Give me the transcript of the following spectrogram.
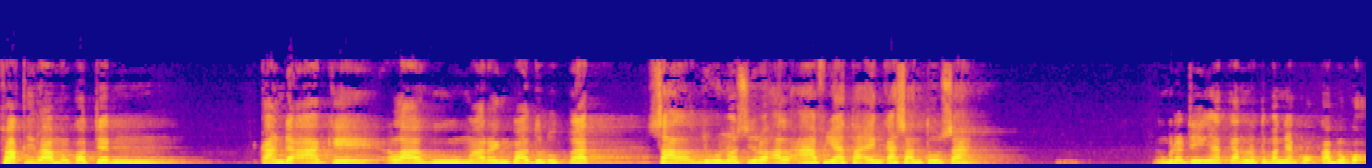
Fakila mengkoden kandhaake lahu maring badul ubat sal nyuwuna al afiyata ing kasantosan. Kemudian diingatkan oleh temannya kok kamu kok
